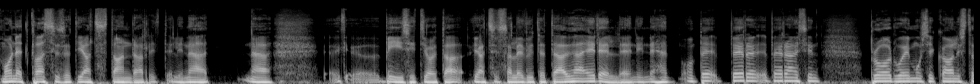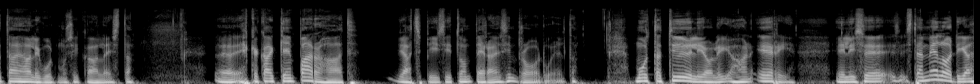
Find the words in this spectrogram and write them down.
Monet klassiset jats-standardit, eli nämä nämä äh, biisit, joita jatsissa levytetään yhä edelleen, niin nehän on pe- per- peräisin Broadway-musikaalista tai Hollywood-musikaaleista. Äh, ehkä kaikkein parhaat jatsbiisit on peräisin Broadwaylta. Mutta tyyli oli ihan eri. Eli se, sitä melodia,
